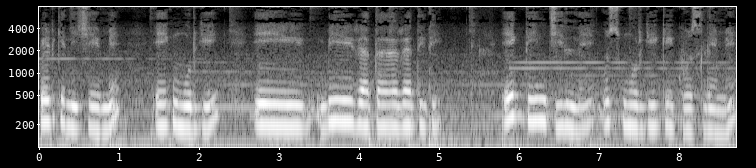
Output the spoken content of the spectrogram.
पेड़ के नीचे में एक मुर्गी भी रहता, रहती थी। एक दिन चील ने उस मुर्गी के घोंसले में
